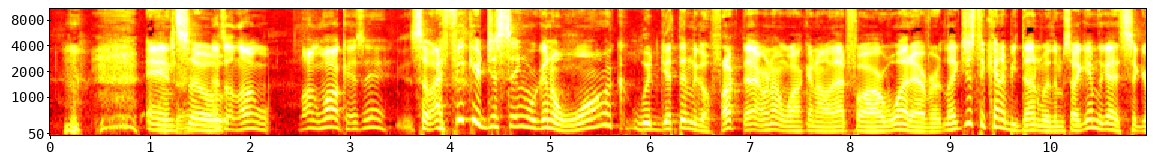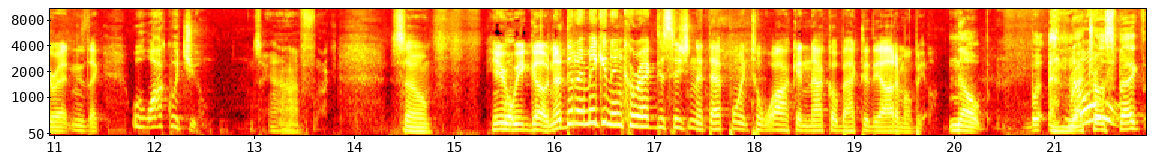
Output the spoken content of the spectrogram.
and right. so That's a long, long walk, is it? so I figured just saying we're gonna walk would get them to go, fuck that, we're not walking all that far, whatever. Like just to kind of be done with him. So I gave him the guy a cigarette and he's like, We'll walk with you. I was like, ah fuck. So here we go. Now did I make an incorrect decision at that point to walk and not go back to the automobile? No, but in No. retrospect,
